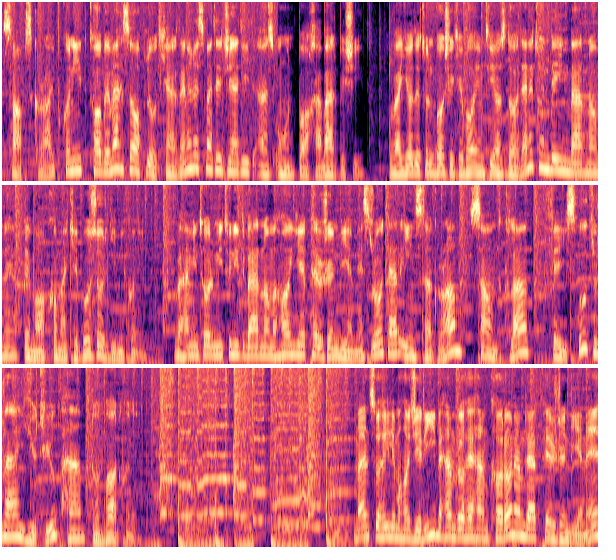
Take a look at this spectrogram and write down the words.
subscribe کنید تا به محض آپلود کردن قسمت جدید از اون باخبر بشید. و یادتون باشه که با امتیاز دادنتون به این برنامه به ما کمک بزرگی می‌کنید. و همینطور می‌تونید برنامه های Persian BM رو در اینستاگرام، SoundCloud، فیسبوک و یوتیوب هم دنبال کنید. من سهیل مهاجری به همراه همکارانم در Persian BM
